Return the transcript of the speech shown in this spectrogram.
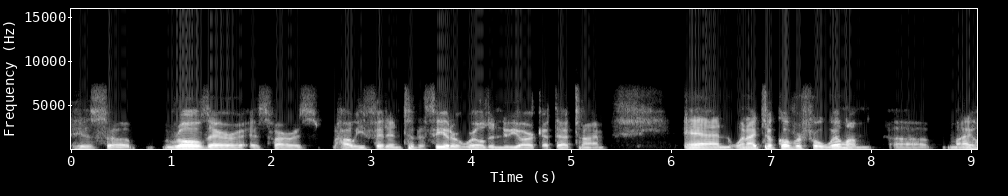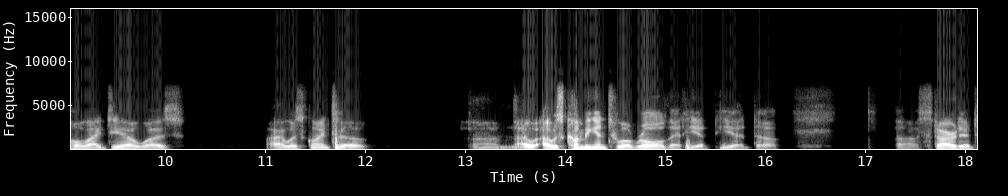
his uh, role there as far as how he fit into the theater world in New York at that time. And when I took over for Willem, uh, my whole idea was I was going to um, I, I was coming into a role that he had he had uh, uh, started,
